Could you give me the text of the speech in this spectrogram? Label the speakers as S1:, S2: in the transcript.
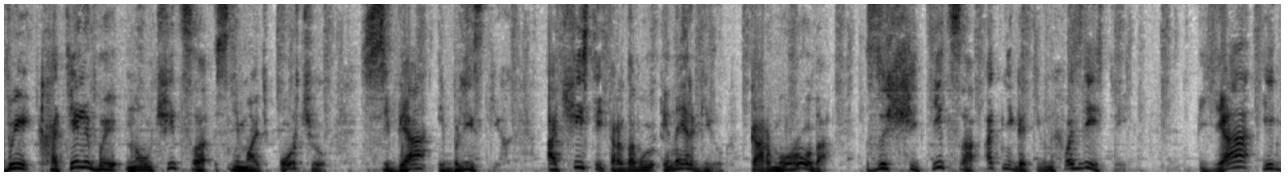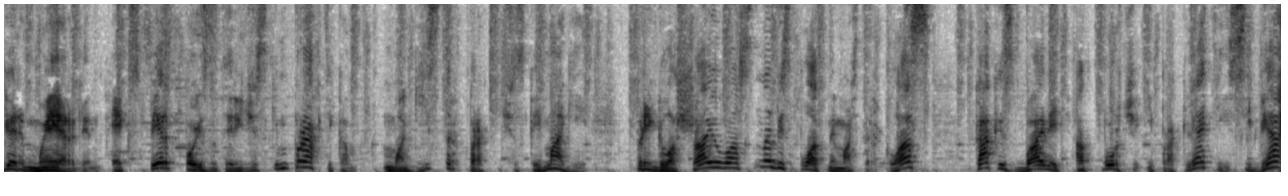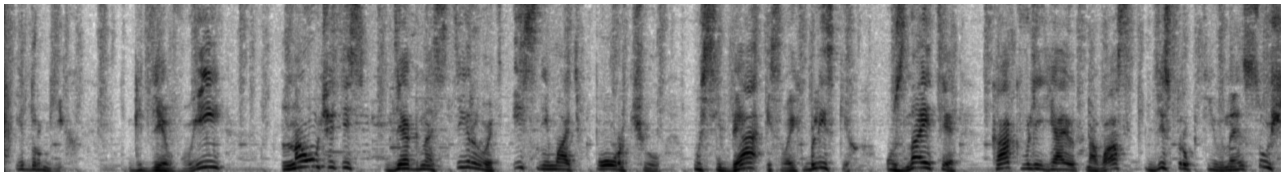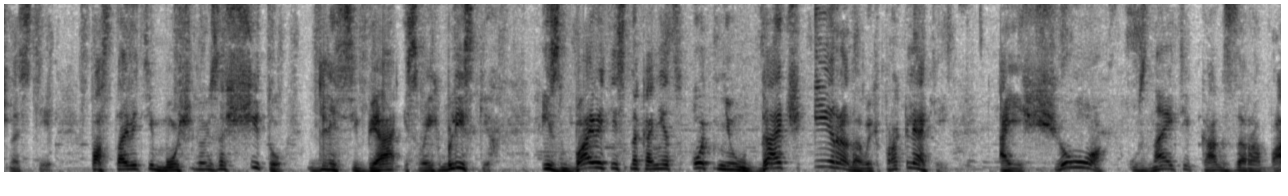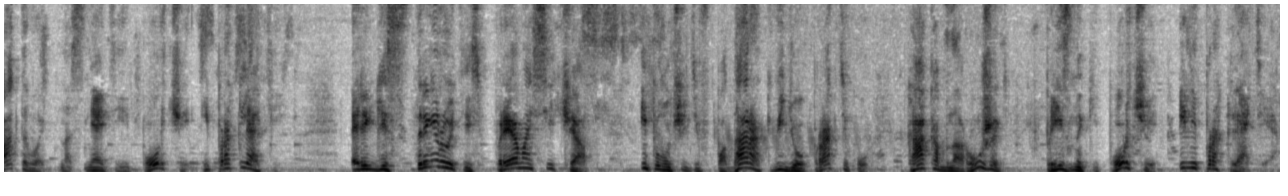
S1: Вы хотели бы научиться снимать порчу себя и близких, очистить родовую энергию, карму рода, защититься от негативных воздействий? Я Игорь Мерлин, эксперт по эзотерическим практикам, магистр практической магии. Приглашаю вас на бесплатный мастер-класс «Как избавить от порчи и проклятий себя и других», где вы научитесь диагностировать и снимать порчу у себя и своих близких. Узнаете, как влияют на вас деструктивные сущности. Поставите мощную защиту для себя и своих близких. Избавитесь, наконец, от неудач и родовых проклятий. А еще узнаете, как зарабатывать на снятии порчи и проклятий. Регистрируйтесь прямо сейчас – и получите в подарок видеопрактику, как обнаружить признаки порчи или проклятия.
